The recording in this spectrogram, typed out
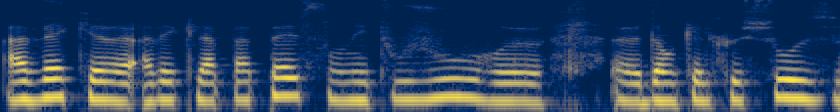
avec euh, avec la papesse, on est toujours dans quelque chose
